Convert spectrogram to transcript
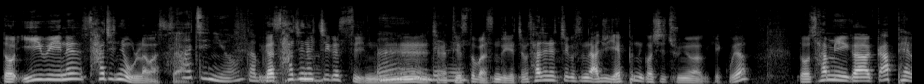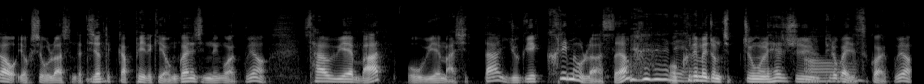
또 2위는 사진이 올라왔어요. 사진이요. 그러니까, 그러니까 사진을 찍을 수 있는 음, 제가. 뒤에서도 말씀드리겠지만 사진을 찍을 수 있는 아주 예쁜 것이 중요하겠고요. 또 3위가 카페가 역시 올라왔습니다. 디저트 카페 이렇게 연관이 짓는 것 같고요. 4위에 맛, 5위에 맛있다, 6위에 크림이 올라왔어요. 네. 어, 크림에 좀 집중을 해주실 어. 필요가 있을 것 같고요.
